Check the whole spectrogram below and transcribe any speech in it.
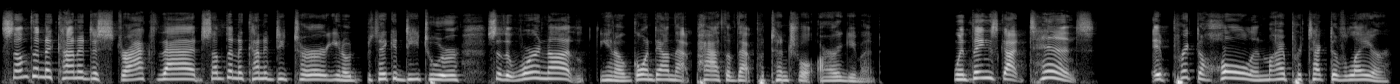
something to kind of distract that, something to kind of deter, you know, take a detour so that we're not, you know, going down that path of that potential argument. When things got tense, it pricked a hole in my protective layer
